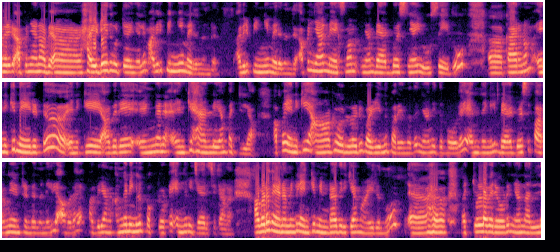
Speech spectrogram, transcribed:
അവർ അപ്പം ഞാൻ ഹൈഡ് ചെയ്ത് വിട്ടു കഴിഞ്ഞാലും അവർ പിന്നെയും വരുന്നുണ്ട്. അവർ പിന്നെയും വരുന്നുണ്ട്. അപ്പം ഞാൻ മാക്സിമം ഞാൻ ബാഡ് വേർഡ്സ് ഞാൻ യൂസ് ചെയ്തു. കാരണം എനിക്ക് നേരിട്ട് എനിക്ക് അവരെ എങ്ങനെ എനിക്ക് ഹാൻഡിൽ ചെയ്യാൻ പറ്റില്ല. അപ്പോൾ എനിക്ക് ആകെ ഉള്ളൊരു വഴി എന്ന് പറയുന്നത് ഞാൻ ഇതുപോലെ എന്തെങ്കിലും ബാഡ് വേർഡ്സ് പറഞ്ഞു കഴിഞ്ഞിട്ടുണ്ടെന്നുണ്ടെങ്കിൽ അവിടെ അവർ അങ്ങനെയെങ്കിലും പൊക്കോട്ടെ എന്ന് വിചാരിച്ചിട്ടാണ്. അവിടെ വേണമെങ്കിൽ എനിക്ക് മിണ്ടാതിരിക്കാമായിരുന്നു. മറ്റുള്ളവരോട് ഞാൻ നല്ല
